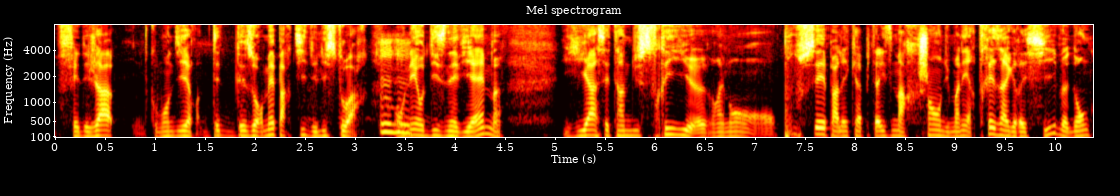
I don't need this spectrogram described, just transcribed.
fait déjà, comment dire, désormais partie de l'histoire. Mhm. On est au 19e. Il y a cette industrie euh, vraiment poussée par les capitalismes marchands d'une manière très agressive, donc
